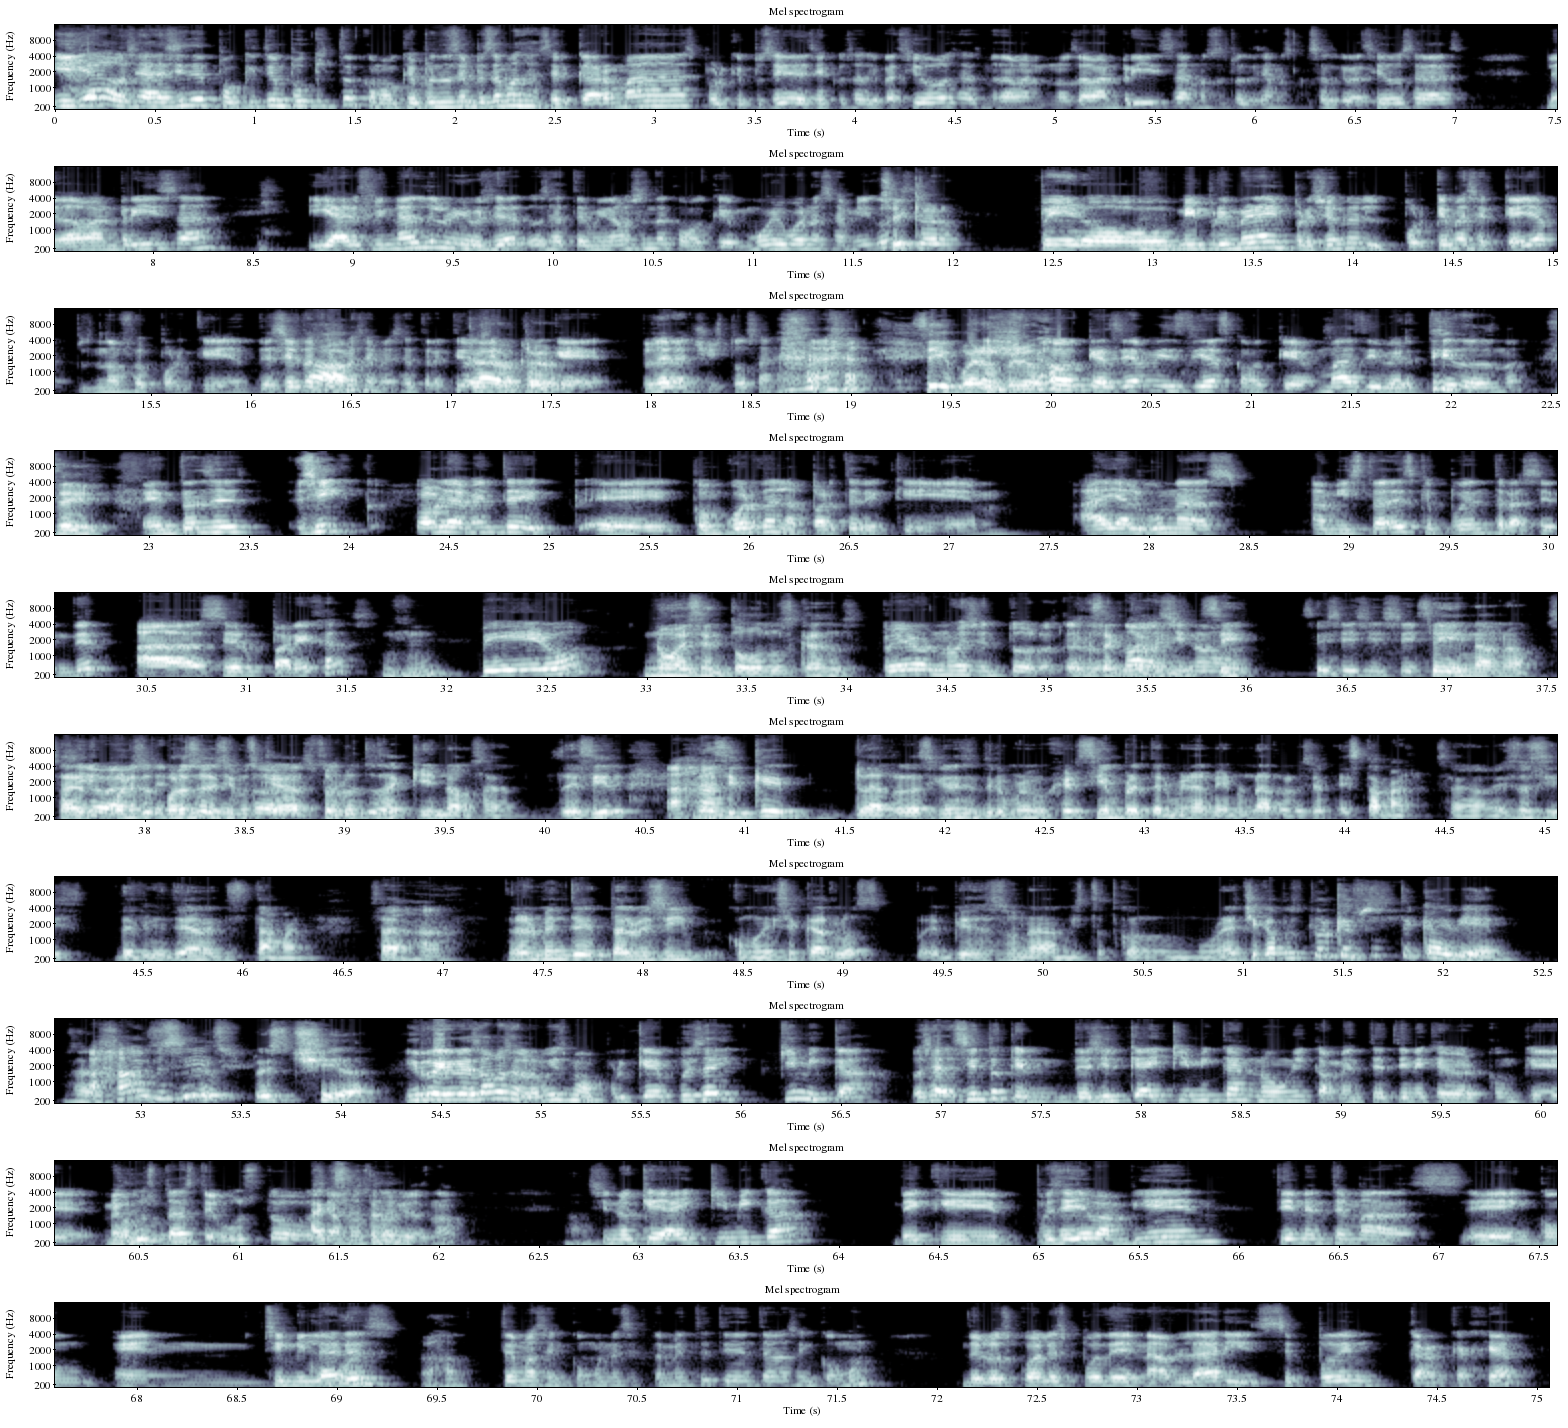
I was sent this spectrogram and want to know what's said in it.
Y ya, o sea, así de poquito en poquito, como que pues nos empezamos a acercar más, porque pues ella decía cosas graciosas, me daban, nos daban risa, nosotros decíamos cosas graciosas, le daban risa, y al final de la universidad, o sea, terminamos siendo como que muy buenos amigos. Sí, claro. Pero mi primera impresión, el por qué me acerqué a ella, pues no fue porque de cierta Ah, forma se me hacía atractiva, claro, sino claro. porque pues era chistosa. Sí, bueno, Y pero. como que hacía mis días como que más divertidos, ¿no? Sí. Entonces, sí, obviamente eh, concuerdo en la parte de que hay algunas amistades que pueden trascender a ser parejas, pero, No es en todos los casos. pero no es en todos los casos. No, Exactamente. sino, sí, sí. sí, sí, sí. Sí, no, no. O sea, Sí, por, eso, por eso decimos que absolutos aquí no. O sea, decir, Ajá. decir que las relaciones entre hombre y mujer siempre terminan en una relación está mal. O sea, eso sí, definitivamente está mal. O sea, Ajá. realmente, tal vez sí, como dice Carlos, empiezas una amistad con una chica, pues porque pues, te cae bien. O sea, Ajá, es, pues sí. es, es chida. Y regresamos a lo mismo, porque pues hay química. O sea, siento que decir que hay química no únicamente tiene que ver con que me Con- gustas, te gusto, seamos Exactamente. novios, ¿no? Ajá. Sino que hay química de que pues se llevan bien, tienen temas eh, en, con- en similares, temas en común exactamente, tienen temas en común, de los cuales pueden hablar y se pueden carcajear.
